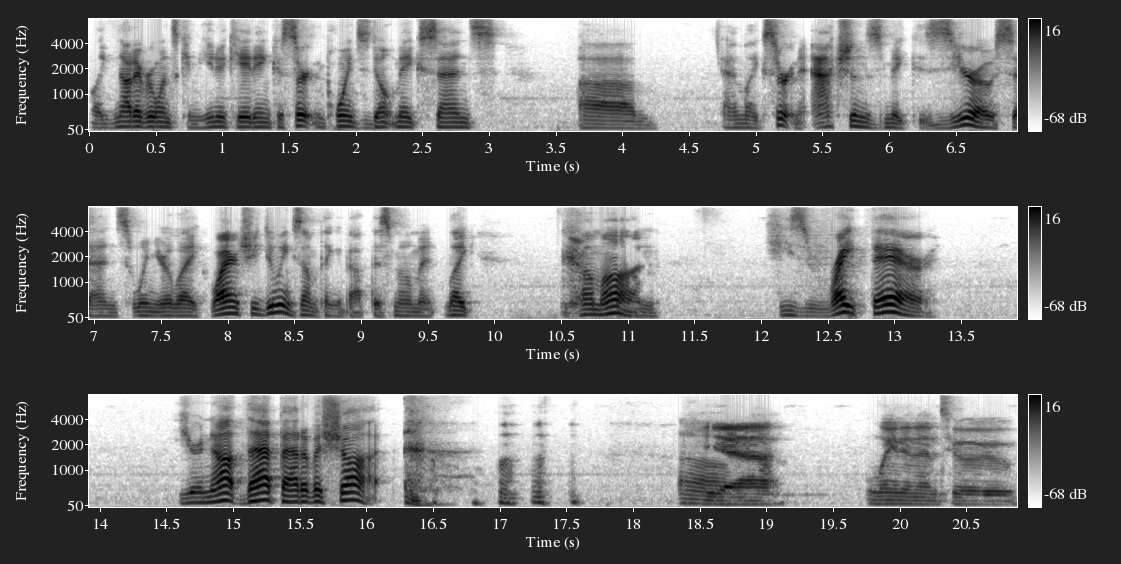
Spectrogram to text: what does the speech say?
Like not everyone's communicating because certain points don't make sense. Um, and like certain actions make zero sense when you're like, why aren't you doing something about this moment? Like, come on. He's right there. You're not that bad of a shot. um, yeah. Leaning into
